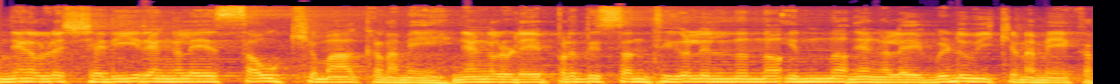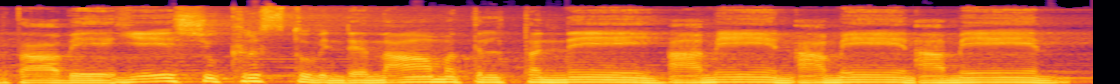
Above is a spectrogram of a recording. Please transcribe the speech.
ഞങ്ങളുടെ ശരീരങ്ങളെ സൗഖ്യമാക്കണമേ. ഞങ്ങളുടെ പ്രതിസന്ധികളിൽ നിന്ന് ഇന്ന് ഞങ്ങളെ വിടുവിക്കണമേ കർത്താവേ. യേശു ക്രിസ്തുവിന്റെ നാമത്തിൽ തന്നെ. ആമേൻ ആമേൻ ആമേൻ.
